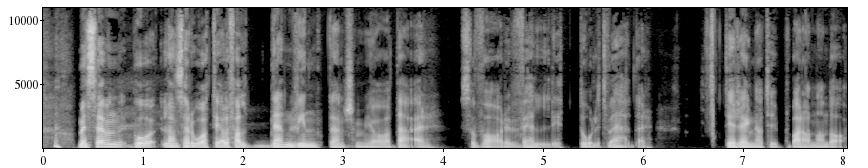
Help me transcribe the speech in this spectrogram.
Men sen på Lanzarote, i alla fall den vintern som jag var där, så var det väldigt dåligt väder. Det regnade typ varannan dag.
